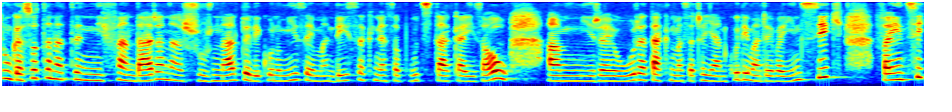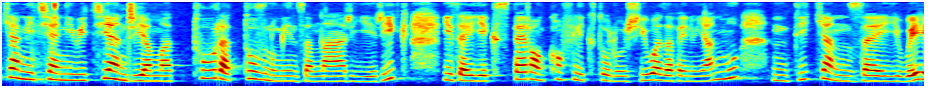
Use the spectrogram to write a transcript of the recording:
Tonga sao tanatin'ny fandaharana Journal de l'Economie izay mandeha isaky ny asabotsy tahaka izao amin'ny iray ora tahaka ny mahazatra ihany koa dia mandray vahiny isika. Vahintsika amin'ity anio ity Andriamatoa Ratovo Nomenjanahary Eric izay expert en conflictologie. Hohazavainao ihany moa ny dikan'izay hoe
